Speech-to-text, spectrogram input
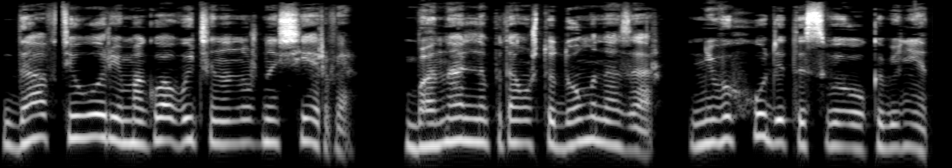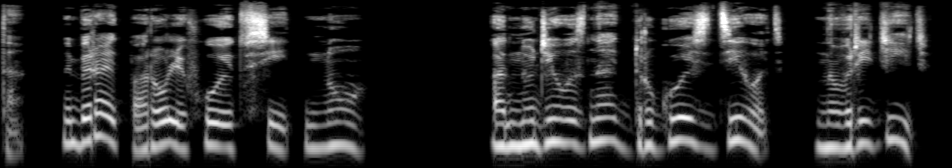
Да, в теории могла выйти на нужный сервер. Банально потому, что дома Назар не выходит из своего кабинета, набирает пароль и входит в сеть, но... Одно дело знать, другое сделать, навредить.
